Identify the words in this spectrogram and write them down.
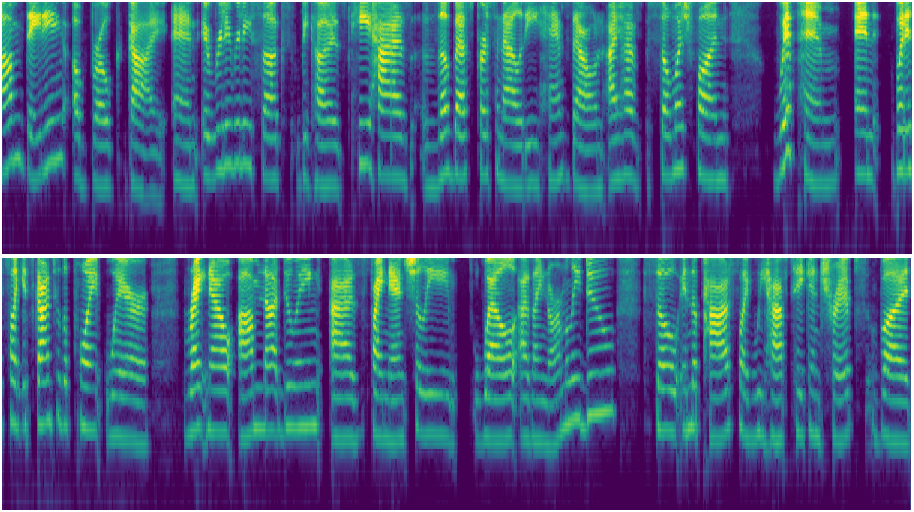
I'm dating a broke guy, and it really, really sucks because he has the best personality, hands down. I have so much fun with him, and but it's like it's gotten to the point where right now I'm not doing as financially well as I normally do. So in the past, like we have taken trips, but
